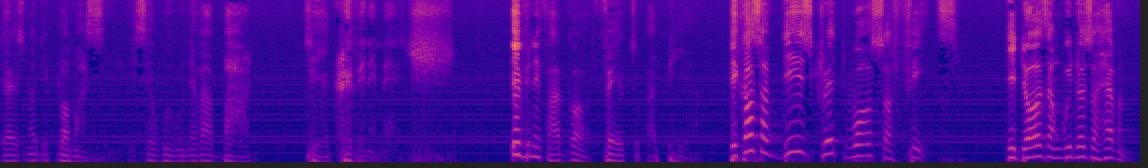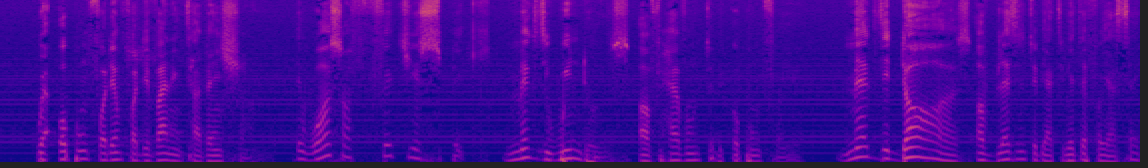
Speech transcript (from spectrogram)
There is no diplomacy. He said, We will never bow to your graven image, even if our God failed to appear. Because of these great walls of faith, the doors and windows of heaven were open for them for divine intervention. The words of faith you speak makes the windows of heaven to be open for you, makes the doors of blessing to be activated for your sake.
